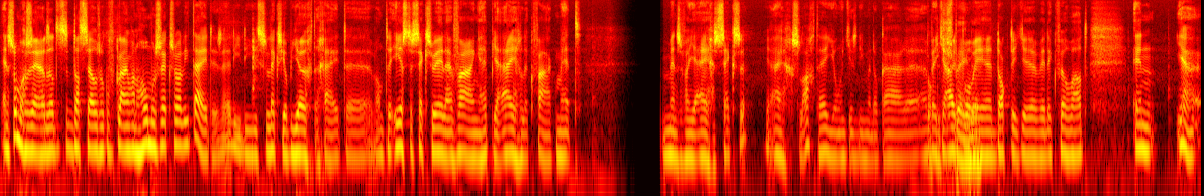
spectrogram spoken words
En sommigen zeggen dat dat zelfs ook een verklaring van homoseksualiteit is. Hè? Die, die selectie op jeugdigheid. eh, want de eerste seksuele ervaringen heb je eigenlijk vaak met mensen van je eigen sekse. Je eigen geslacht. Hè? Jongetjes die met elkaar eh, een beetje uitproberen. Doktertje, weet ik veel wat. En ja,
